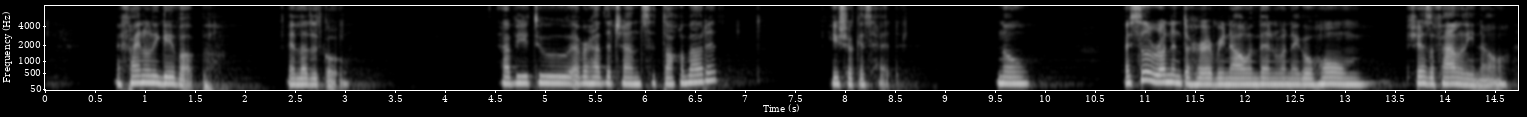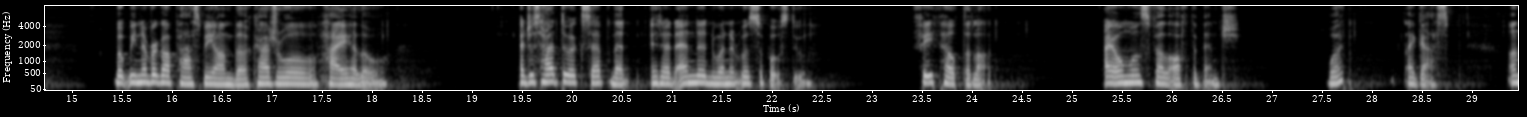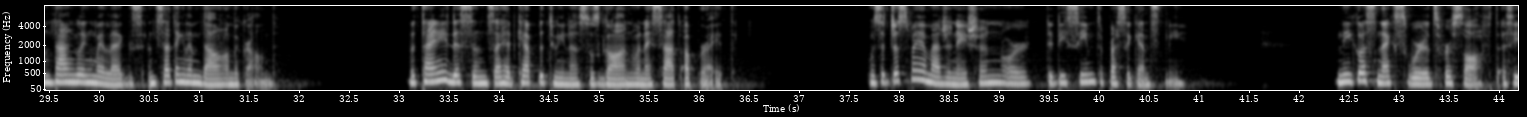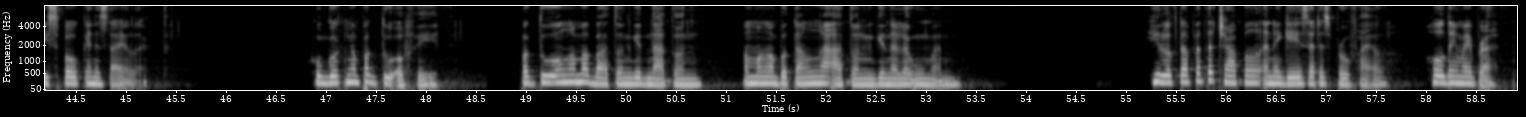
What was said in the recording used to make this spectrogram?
I finally gave up. I let it go. Have you two ever had the chance to talk about it? He shook his head. No. I still run into her every now and then when I go home, she has a family now. But we never got past beyond the casual hi hello. I just had to accept that it had ended when it was supposed to. Faith helped a lot. I almost fell off the bench. What? I gasped, untangling my legs and setting them down on the ground. The tiny distance I had kept between us was gone when I sat upright. Was it just my imagination, or did he seem to press against me? Nico's next words were soft as he spoke in his dialect. Hugot nga pagtuo, Faith. Pagtuo nga mabaton gid naton, ang mga butang nga aton ginalauman. He looked up at the chapel and I gazed at his profile, holding my breath.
